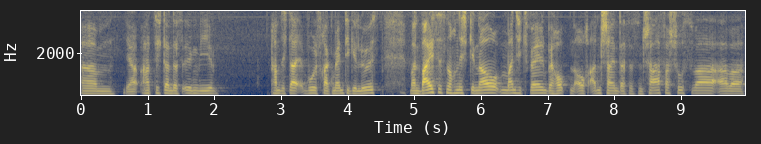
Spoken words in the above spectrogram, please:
Ähm, ja, hat sich dann das irgendwie, haben sich da wohl Fragmente gelöst. Man weiß es noch nicht genau. Manche Quellen behaupten auch anscheinend, dass es ein scharfer Schuss war, aber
